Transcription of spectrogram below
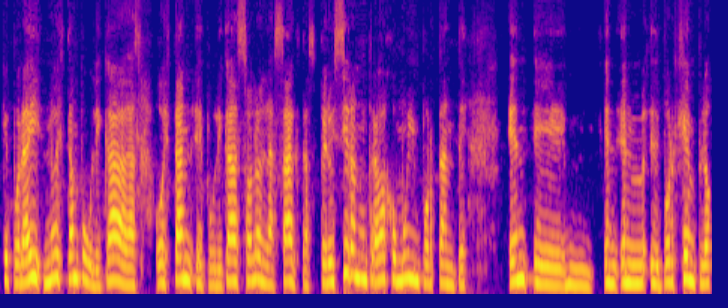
que por ahí no están publicadas o están eh, publicadas solo en las actas, pero hicieron un trabajo muy importante en, eh, por ejemplo,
